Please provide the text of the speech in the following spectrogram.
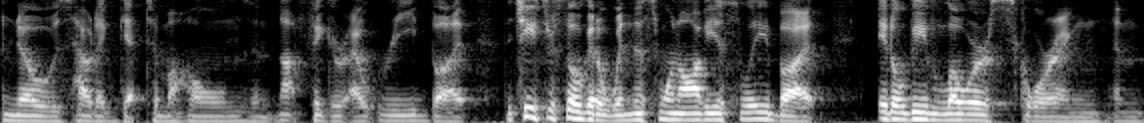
knows how to get to Mahomes and not figure out Reid, but the Chiefs are still going to win this one, obviously, but it'll be lower scoring and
